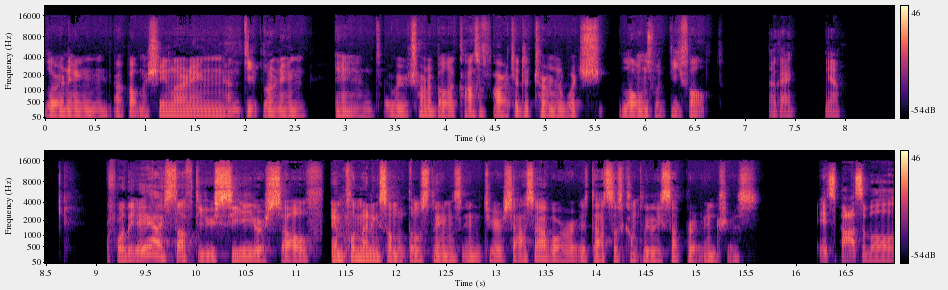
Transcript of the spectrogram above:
learning about machine learning and deep learning. And we were trying to build a classifier to determine which loans would default. Okay. For the AI stuff, do you see yourself implementing some of those things into your SaaS app, or is that a completely separate interest? It's possible.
